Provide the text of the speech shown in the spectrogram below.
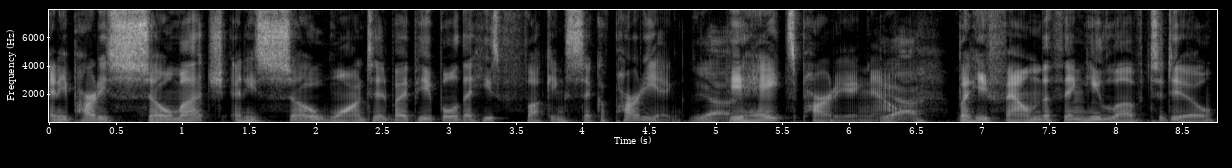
and he parties so much, and he's so wanted by people that he's fucking sick of partying. Yeah. he hates partying now. Yeah. but he found the thing he loved to do.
